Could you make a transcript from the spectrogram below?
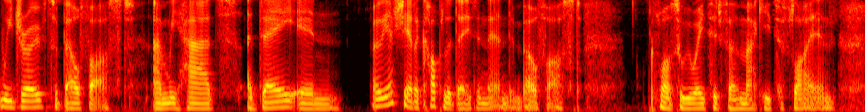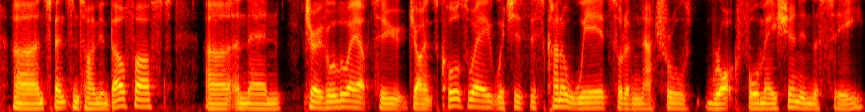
we drove to Belfast and we had a day in. Oh, we actually had a couple of days in the end in Belfast whilst we waited for Maki to fly in uh, and spent some time in Belfast. Uh, and then drove all the way up to Giant's Causeway, which is this kind of weird sort of natural rock formation in the sea,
